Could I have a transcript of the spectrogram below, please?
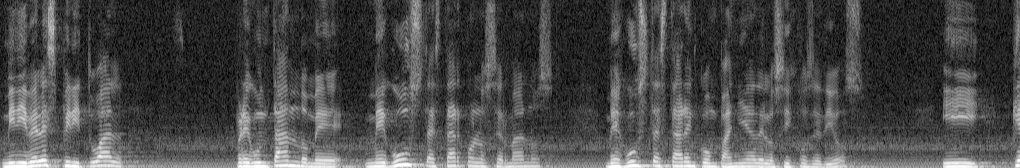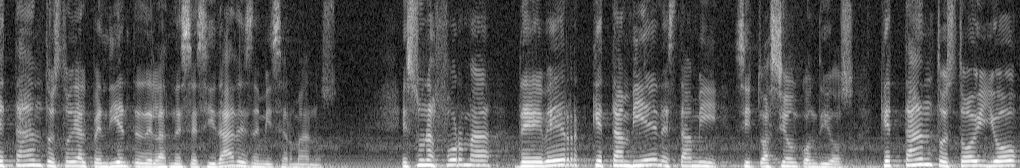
mi nivel espiritual preguntándome, ¿me gusta estar con los hermanos? ¿Me gusta estar en compañía de los hijos de Dios? y qué tanto estoy al pendiente de las necesidades de mis hermanos. Es una forma de ver qué tan bien está mi situación con Dios, qué tanto estoy yo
